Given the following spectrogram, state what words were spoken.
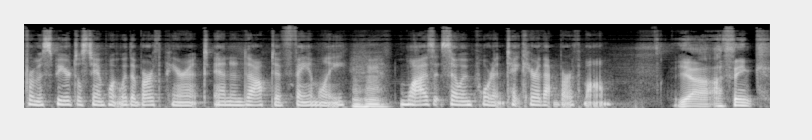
from a spiritual standpoint with a birth parent and an adoptive family. Mm-hmm. Why is it so important to take care of that birth mom? Yeah, I think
